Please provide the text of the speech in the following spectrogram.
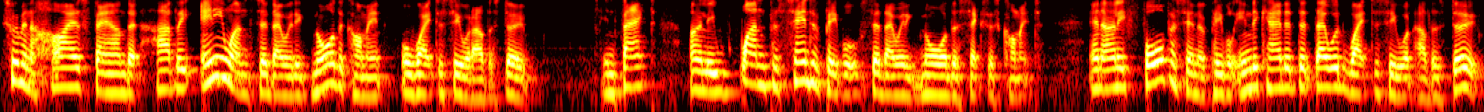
Swim and Hyers found that hardly anyone said they would ignore the comment or wait to see what others do. In fact, only 1% of people said they would ignore the sexist comment, and only 4% of people indicated that they would wait to see what others do.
